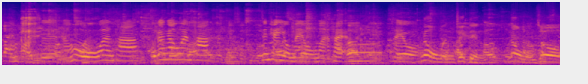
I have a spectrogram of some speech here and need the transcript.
很好吃，然后我问他，我刚刚问他今天有没有买，还还有那我们就点，那我们就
